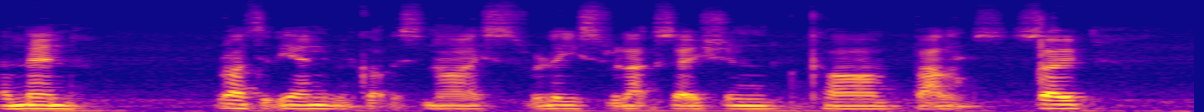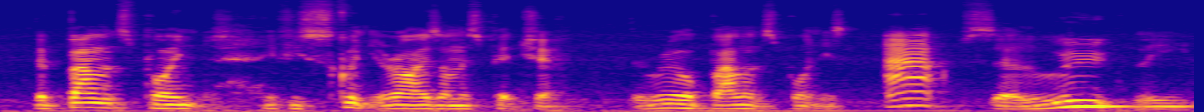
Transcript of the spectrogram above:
and then right at the end, we've got this nice release, relaxation, calm, balance. So the balance point, if you squint your eyes on this picture, the real balance point is absolutely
